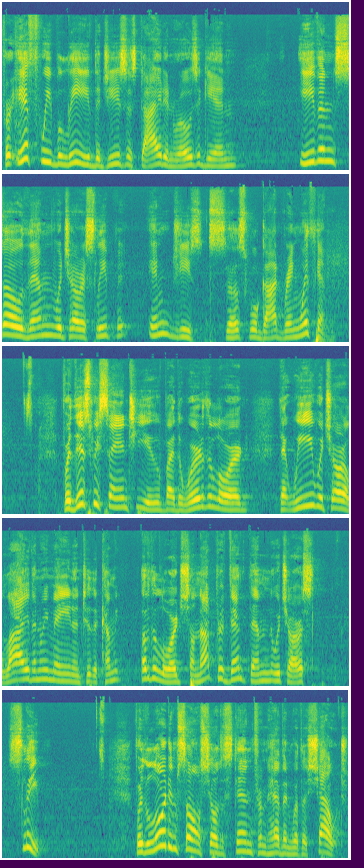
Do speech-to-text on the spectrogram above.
For if we believe that Jesus died and rose again, even so them which are asleep in Jesus will God bring with him. For this we say unto you by the word of the Lord, that we which are alive and remain unto the coming of the Lord shall not prevent them which are asleep. For the Lord himself shall descend from heaven with a shout,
